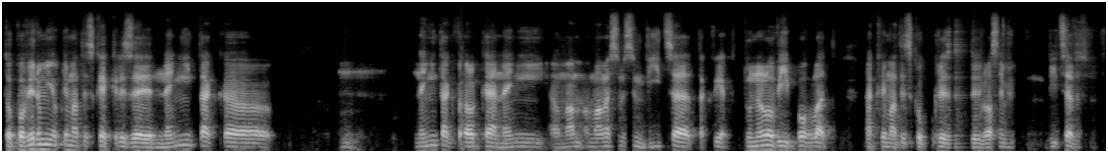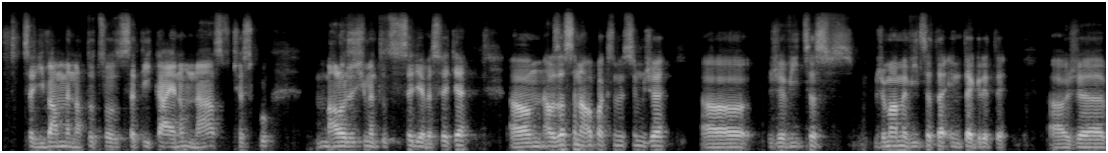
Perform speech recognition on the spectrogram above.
to povědomí o klimatické krizi není tak uh, není tak velké, není, máme si myslím více takový jak tunelový pohled na klimatickou krizi, vlastně více se díváme na to, co se týká jenom nás v Česku, málo řešíme to, co se děje ve světě, um, ale zase naopak si myslím, že, že, více, že máme více té integrity, že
